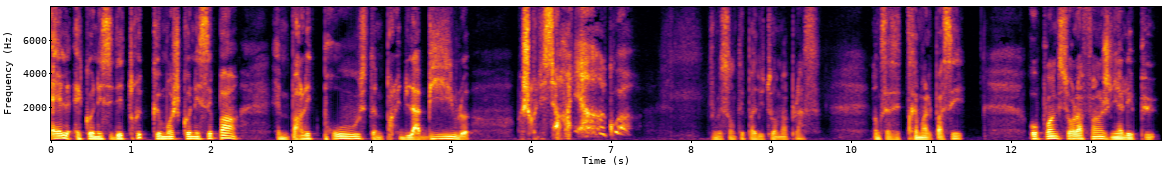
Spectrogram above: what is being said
elles, elles connaissaient des trucs que moi je connaissais pas. Elles me parlaient de Proust, elles me parlaient de la Bible. Moi, je connaissais rien, quoi. Je me sentais pas du tout à ma place. Donc ça s'est très mal passé, au point que sur la fin, je n'y allais plus.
